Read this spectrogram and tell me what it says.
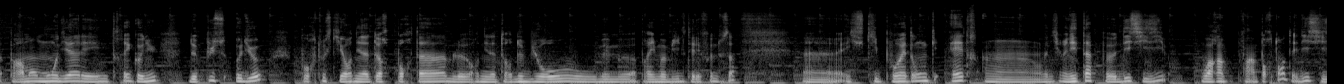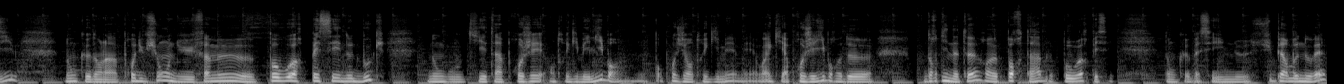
apparemment mondial et très connu de puces audio pour tout ce qui est ordinateur portable, ordinateur de bureau ou même appareil mobile, téléphone, tout ça. Euh, et ce qui pourrait donc être une étape décisive voire importante et décisive, donc dans la production du fameux Power PC Notebook, donc qui est un projet entre guillemets libre, pas projet entre guillemets, mais ouais, qui est un projet libre de d'ordinateur portable Power PC. Donc bah, c'est une super bonne nouvelle.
